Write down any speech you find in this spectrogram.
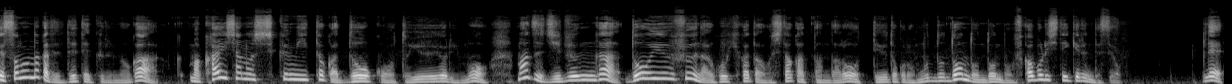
で、その中で出てくるのが、まあ、会社の仕組みとかどうこうというよりも、まず自分がどういうふうな動き方をしたかったんだろうっていうところをどんどんどんどん深掘りしていけるんですよ。で、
